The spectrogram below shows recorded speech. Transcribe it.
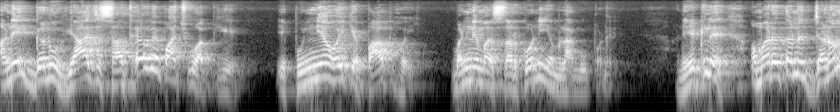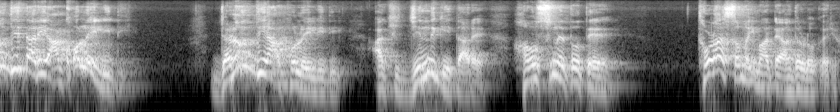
અનેક ગણું વ્યાજ સાથે અમે પાછું આપીએ. એ પુણ્ય હોય કે પાપ હોય, બંનેમાં સરખો નિયમ લાગુ પડે. અને એટલે અમારે તને જન્મથી તારી આંખો લઈ લીધી. જન્મથી આંખો લઈ લીધી. આખી જિંદગી તારે હંસને તો તે થોડા સમય માટે આંધળો કર્યો.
